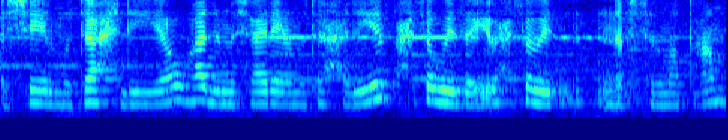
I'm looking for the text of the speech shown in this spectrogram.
الشيء المتاح لي وهذه المشاريع المتاحة لي فحسوي زيه حسوي نفس المطعم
